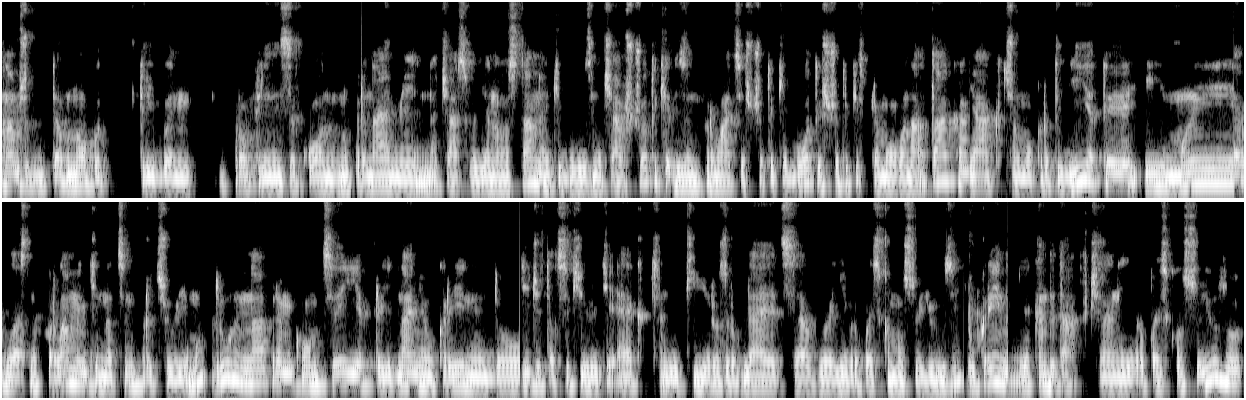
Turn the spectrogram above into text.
Нам вже давно потрібен профільний закон, ну принаймні на час воєнного стану, який би визначав, що таке дезінформація, що таке боти, що таке спрямована атака, як цьому протидіяти. І ми власне в парламенті над цим працюємо. Другим напрямком це є приєднання України до Digital Security Act, який розробляється в Європейському Союзі. Україна як кандидат в члени Європейського союзу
